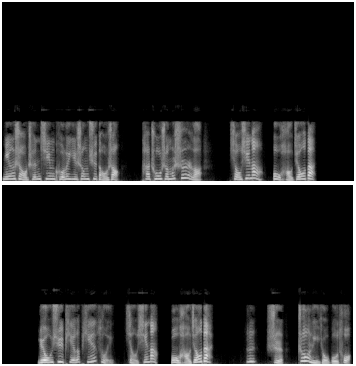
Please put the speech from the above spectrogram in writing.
宁少臣轻咳了一声：“去岛上，他出什么事了？小希娜不好交代。”柳絮撇了撇嘴：“小希娜。”不好交代，嗯，是这理由不错。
